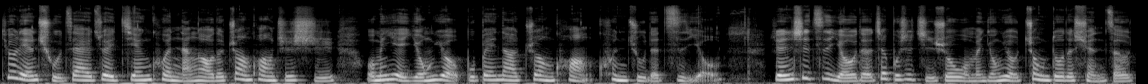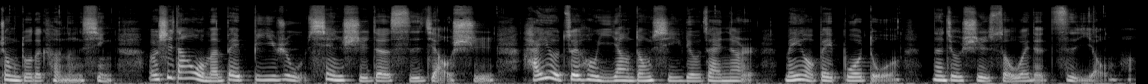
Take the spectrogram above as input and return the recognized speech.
就连处在最艰困难熬的状况之时，我们也拥有不被那状况困住的自由。人是自由的，这不是指说我们拥有众多的选择、众多的可能性，而是当我们被逼入现实的死角时，还有最后一样东西留在那儿，没有被剥夺。”那就是所谓的自由哈。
